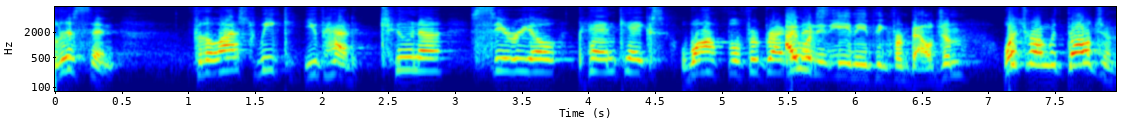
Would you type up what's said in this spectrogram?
Listen, for the last week, you've had tuna, cereal, pancakes, waffle for breakfast. I wouldn't eat anything from Belgium. What's wrong with Belgium?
